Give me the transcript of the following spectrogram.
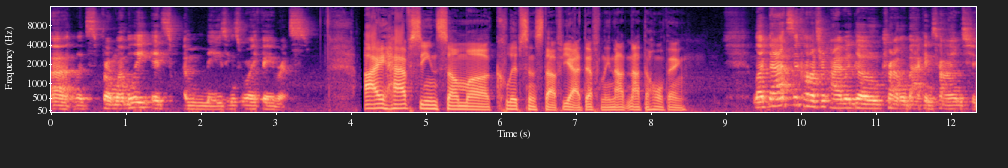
uh, let's from Wembley? It's amazing. It's one of my favorites. I have seen some uh, clips and stuff. Yeah, definitely not not the whole thing. Like that's the concert I would go travel back in time to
